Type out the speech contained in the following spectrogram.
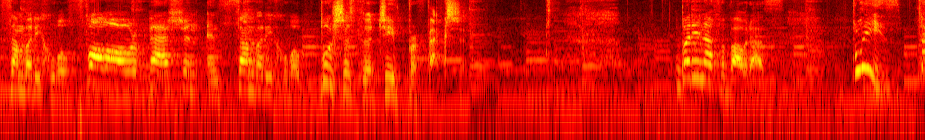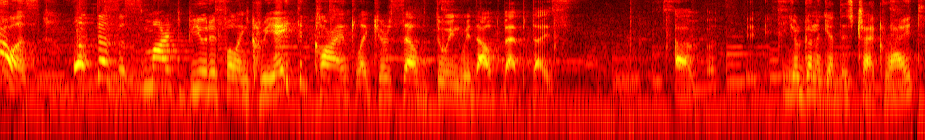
Somebody who will follow our passion and somebody who will push us to achieve perfection. But enough about us. Please tell us, what does a smart, beautiful, and creative client like yourself doing without Webtise? Uh, you're gonna get this check, right?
